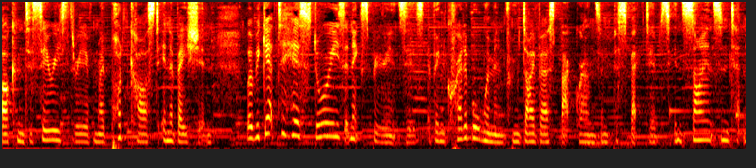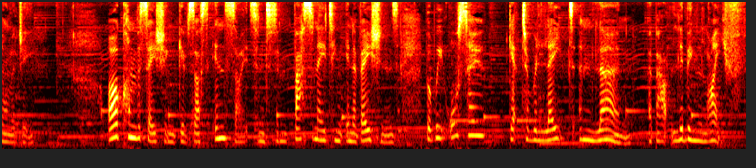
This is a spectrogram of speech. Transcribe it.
welcome to Series 3 of my podcast Innovation, where we get to hear stories and experiences of incredible women from diverse backgrounds and perspectives in science and technology. Our conversation gives us insights into some fascinating innovations, but we also get to relate and learn about living life.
